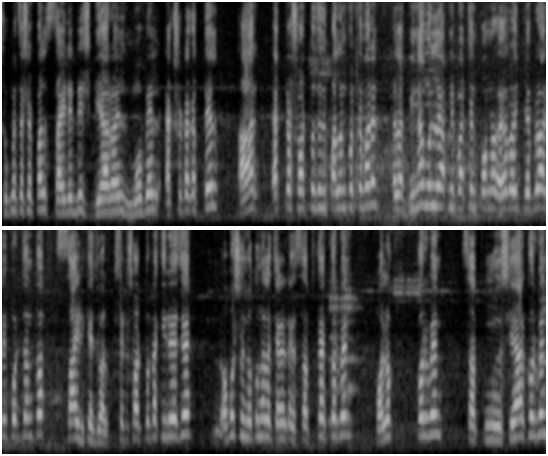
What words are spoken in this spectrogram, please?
শুকনো চাষের পাল side disc gear oil mobile একশো টাকার তেল, আর একটা শর্ত যদি পালন করতে পারেন, তাহলে বিনামূল্যে আপনি পাচ্ছেন পনেরোই ফেব্রুয়ারি পর্যন্ত সাইড ক্যাজুয়াল সেটা শর্তটা কি রয়েছে, অবশ্যই নতুন হলে চ্যানেলটাকে সাবস্ক্রাইব করবেন ফলো করবেন শেয়ার করবেন।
